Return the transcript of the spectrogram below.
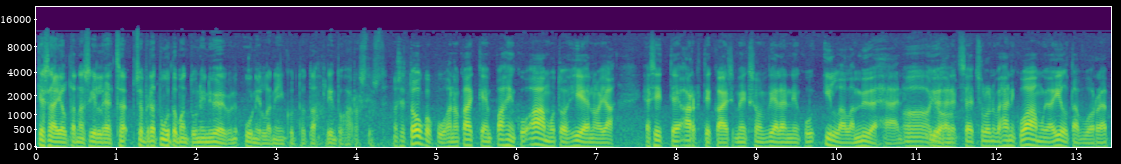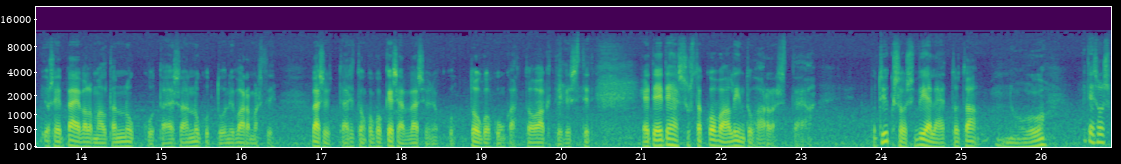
kesäiltana silleen, että sä, sä vedät muutaman tunnin yöunilla niin kuin tota, lintuharrastusta? No se toukokuuhan on kaikkein pahin, kun aamut on hienoja ja sitten Arktika esimerkiksi on vielä niin kuin illalla myöhään. Aa, yöhön, että, että sulla on vähän niin kuin aamu- ja iltavuoro ja jos ei päivällä malta nukkua tai ei saa nukuttua, niin varmasti väsyttää. Sitten on koko kesän väsynyt, kun toukokuun katsoo aktiivisesti. Että ei tehdä susta kovaa lintuharrastajaa. Mutta yksi olisi vielä, että tota, no. miten se olisi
